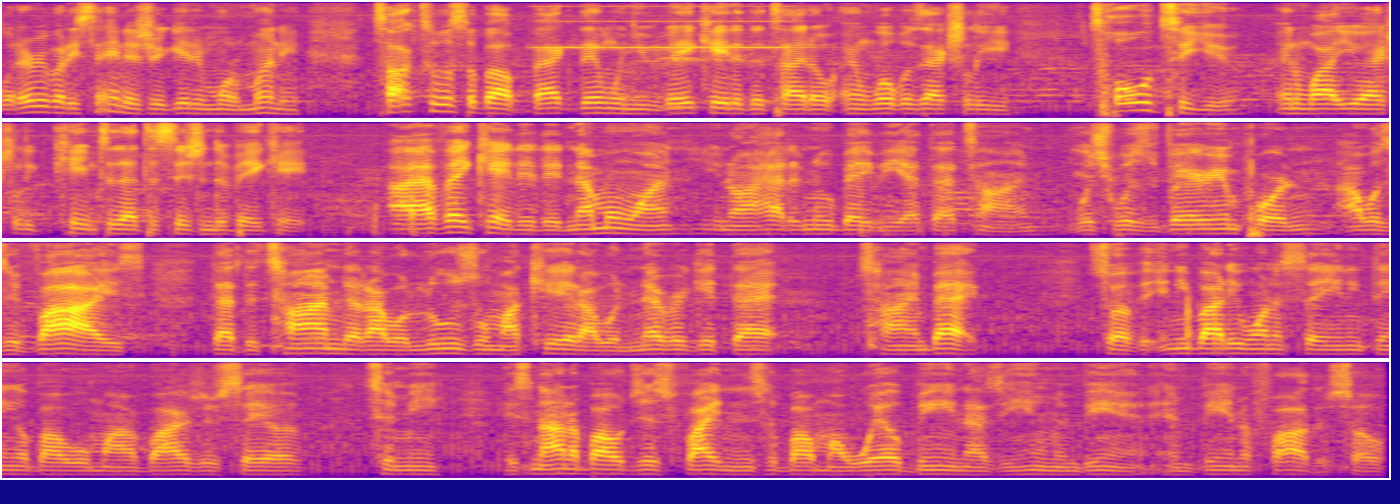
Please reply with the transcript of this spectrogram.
what everybody's saying is you're getting more money. Talk to us about back then when you vacated the title and what was actually told to you and why you actually came to that decision to vacate. I vacated it. Number one, you know, I had a new baby at that time, which was very important. I was advised that the time that I would lose with my kid, I would never get that time back. So if anybody want to say anything about what my advisors say uh, to me, it's not about just fighting. It's about my well-being as a human being and being a father. So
